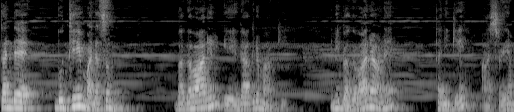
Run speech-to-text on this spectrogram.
തന്റെ ബുദ്ധിയും മനസ്സും ഭഗവാനിൽ ഏകാഗ്രമാക്കി. ഇനി ഭഗവാനാണ് തനിക്ക് ആശ്രയം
